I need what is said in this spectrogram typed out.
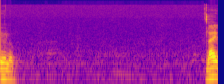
কি হলো? লাইভ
